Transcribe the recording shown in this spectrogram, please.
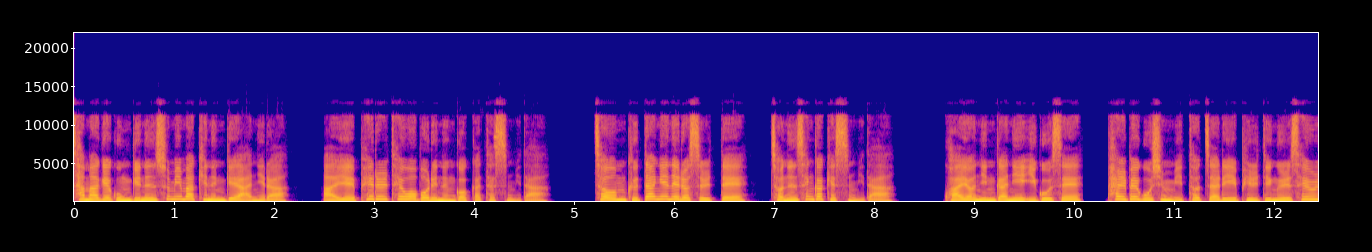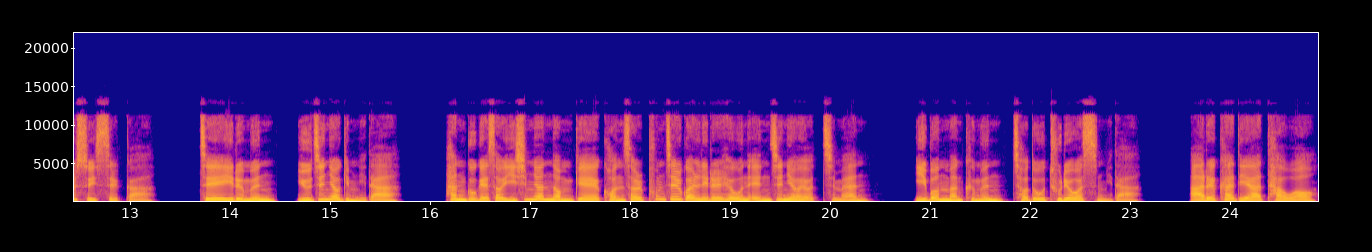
사막의 공기는 숨이 막히는 게 아니라 아예 폐를 태워버리는 것 같았습니다. 처음 그 땅에 내렸을 때 저는 생각했습니다. 과연 인간이 이곳에 850m짜리 빌딩을 세울 수 있을까? 제 이름은 유진혁입니다. 한국에서 20년 넘게 건설 품질 관리를 해온 엔지니어였지만 이번만큼은 저도 두려웠습니다. 아르카디아 타워,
